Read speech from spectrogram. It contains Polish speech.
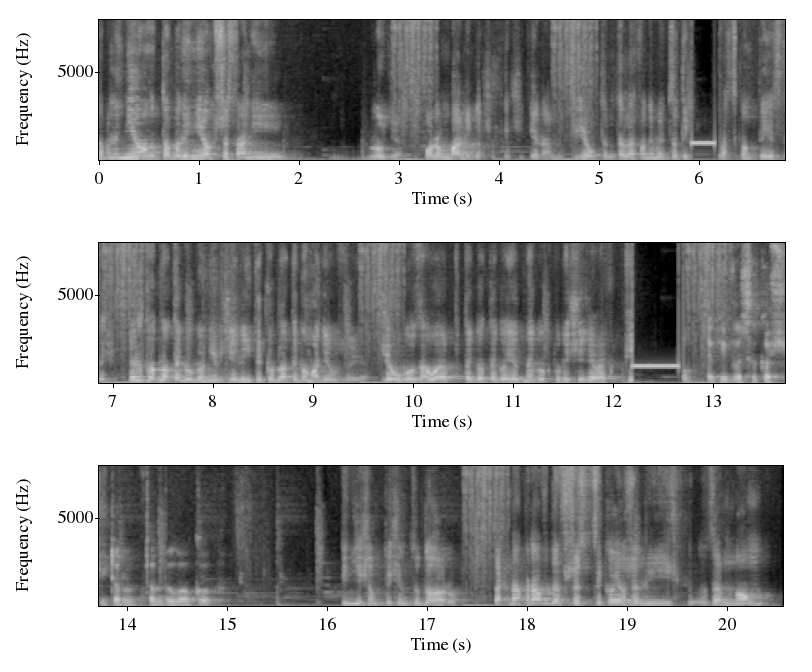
To byli, nie, to byli nieokrzesani ludzie. Porąbali go siekierami. Wziął ten telefon i mówi, co ty skąd ty jesteś? Tylko dlatego go nie wzięli, tylko dlatego ma nie użyje. Wziął go za łeb tego, tego jednego, który siedział jak p... Jakiej wysokości tam, tam był okup? 50 tysięcy dolarów. Tak naprawdę wszyscy kojarzyli ich ze mną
